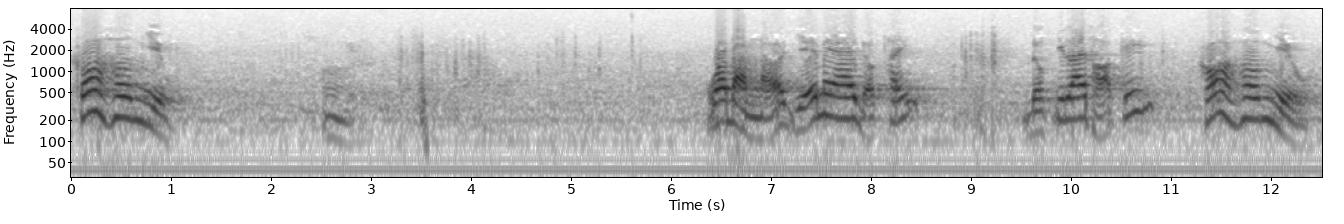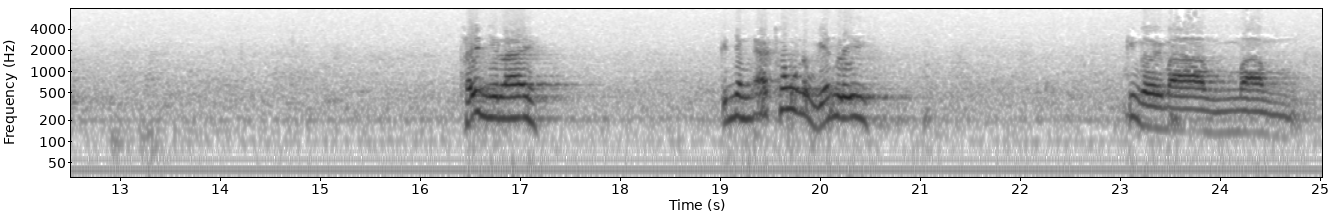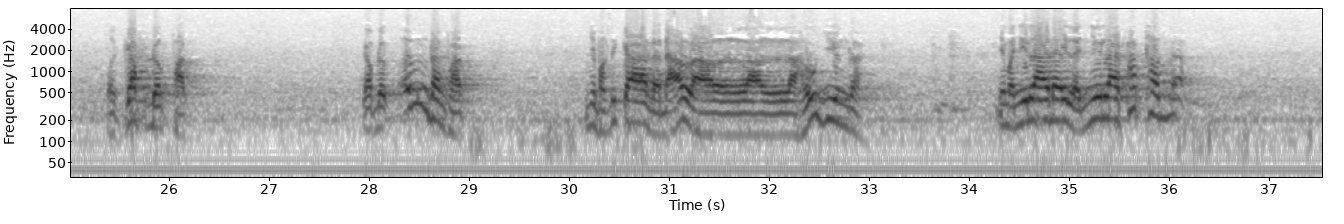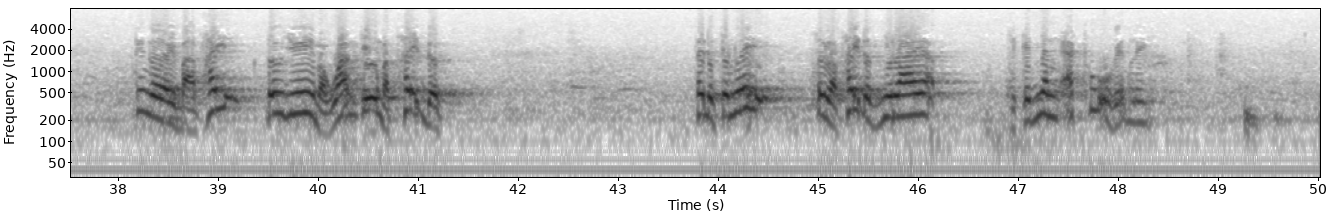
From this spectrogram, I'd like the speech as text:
khó hơn nhiều. Ừ. qua đàm nở dễ mấy ai được thấy. Được như lai thọ ký, khó hơn nhiều. Thấy như lai, cái nhân ác thú nó viễn ly. Cái người mà mà mà gặp được Phật, gặp được ứng thân Phật. Như Phật Thích Ca là đã là là là hữu duyên rồi nhưng mà Như Lai đây là Như Lai pháp thân đó cái người mà thấy tư duy, mà quán chiếu, mà thấy được thấy được chân lý, tức là thấy được Như Lai á, thì cái nhân ác thú viễn ly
